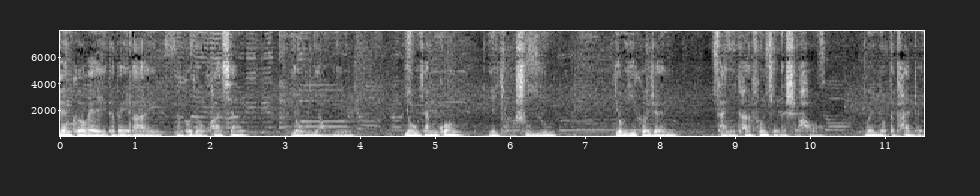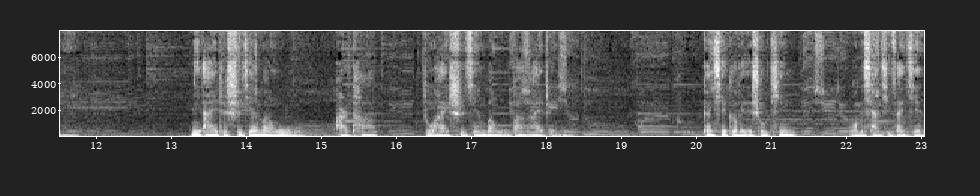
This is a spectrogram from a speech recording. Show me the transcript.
愿各位的未来能够有花香，有鸟鸣，有阳光，也有树荫，有一个人在你看风景的时候温柔的看着你。你爱着世间万物，而他。如爱世间万物般爱着你。感谢各位的收听，我们下期再见。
